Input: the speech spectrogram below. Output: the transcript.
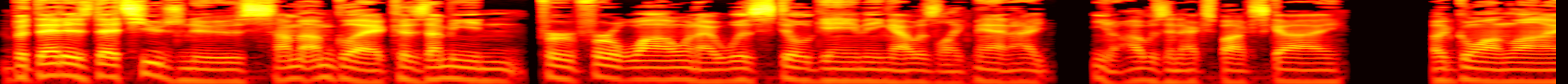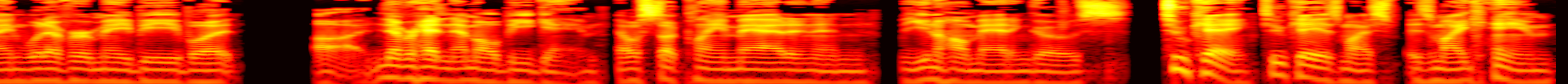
but that is that's huge news. I'm I'm glad because I mean for for a while when I was still gaming, I was like, man, I you know I was an Xbox guy. I'd go online, whatever it may be, but uh, never had an MLB game. I was stuck playing Madden, and you know how Madden goes. 2K, 2K is my is my game.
